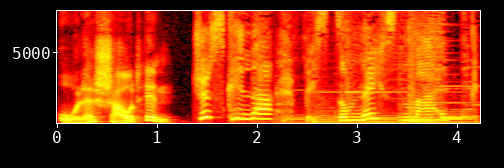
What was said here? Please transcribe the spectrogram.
Ole schaut hin. Tschüss, Kinder. Bis zum nächsten Mal.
